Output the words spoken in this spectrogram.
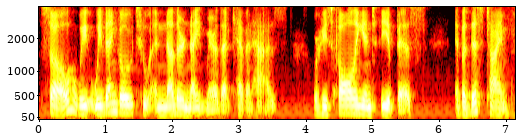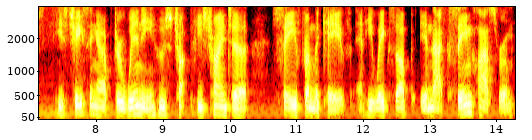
So we we then go to another nightmare that Kevin has, where he's falling into the abyss, but this time he's chasing after Winnie, who's tr- he's trying to save from the cave, and he wakes up in that same classroom,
